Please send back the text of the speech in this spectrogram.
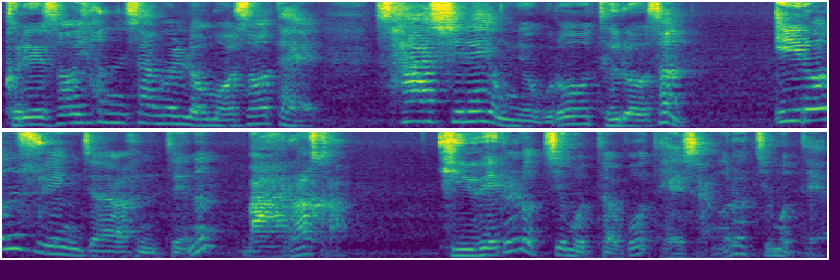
그래서 현상을 넘어서 대, 사실의 영역으로 들어선 이런 수행자한테는 마라가 기회를 얻지 못하고 대상을 얻지 못해요.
